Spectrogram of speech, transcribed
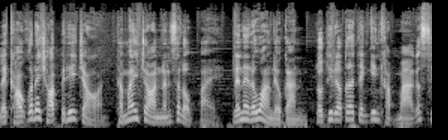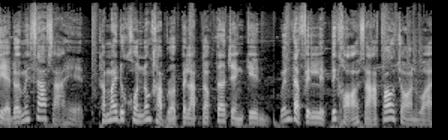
และเขาก็ได้ช็อตไปที่จอห์นทำให้จอห์นนั้นสลบไป และในระหว่างเดียวกัน รถที่ดรเจงกินขับมาก็เสียโดยไม่ทราบสาเหตุทำให้ทุกคนต้องขับรถไปรับดรเจงกิน เว้นแต่ฟิลิปที่ขออาสาเฝ้าจอห์นไว้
